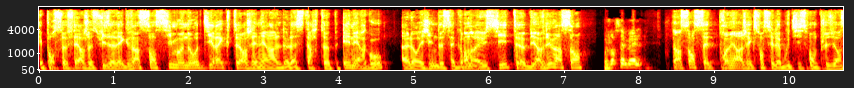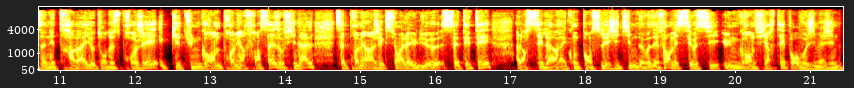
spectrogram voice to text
Et pour ce faire, je suis avec Vincent Simoneau, directeur général de la start-up Energo, à l'origine de cette grande réussite. Bienvenue Vincent. Bonjour Samuel. Vincent, cette première injection, c'est l'aboutissement de plusieurs années de travail autour de ce projet, qui est une grande première française au final. Cette première injection, elle a eu lieu cet été. Alors c'est la récompense légitime de vos efforts, mais c'est aussi une grande fierté pour vous, j'imagine.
